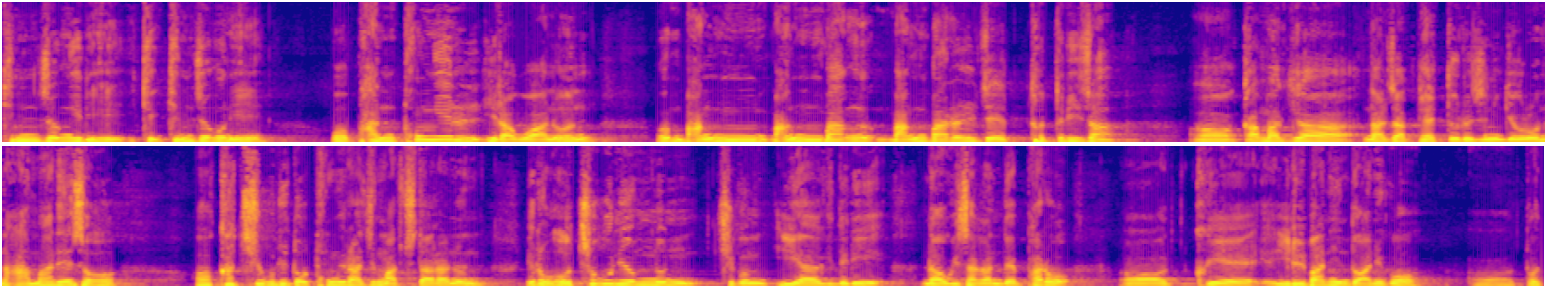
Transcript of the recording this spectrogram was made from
김정일이 김- 김정은이 뭐 반통일이라고 하는 어, 망, 망방 망발을 이제 터뜨리자 어, 까마귀가 날자 배 떨어지는 기로 남한에서 어, 같이 우리도 통일하지 맙시다라는 이런 어처구니 없는 지금 이야기들이 나오기 시작한데 바로 어, 그게 일반인도 아니고 어, 또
